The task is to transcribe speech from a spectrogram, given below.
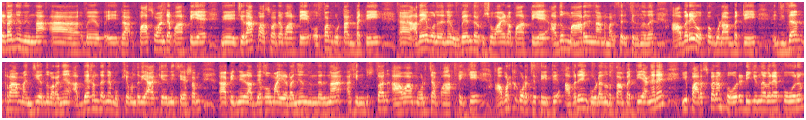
ഇടഞ്ഞു നിന്ന പാസ്വാന്റെ പാർട്ടിയെ ചിരാഗ് പാസ്വാന്റെ പാർട്ടിയെ ഒപ്പം കൂട്ടാൻ പറ്റി. അതേപോലെ തന്നെ ഉപേന്ദ്ര കുശ്വായുടെ പാർട്ടിയെ അതും മാറി നിന്നാണ് മത്സരിച്ചിരുന്നത്. അവരെ ഒപ്പം കൂടാൻ പറ്റി. ജിതൻ റാം മഞ്ചി എന്ന് പറഞ്ഞ് അദ്ദേഹം തന്നെ മുഖ്യമന്ത്രിയാക്കിയതിന് ശേഷം പിന്നീട് അദ്ദേഹവുമായി ഇടഞ്ഞു നിന്നിരുന്ന ഹിന്ദുസ്ഥാൻ ആവാ മോർച്ച പാർട്ടിക്ക് അവർക്ക് കുറച്ച് സീറ്റ് അവരെയും കൂടെ നിർത്താൻ പറ്റി. അങ്ങനെ ഈ പരസ്പരം പോരടിക്കുന്നവരെ പോലും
